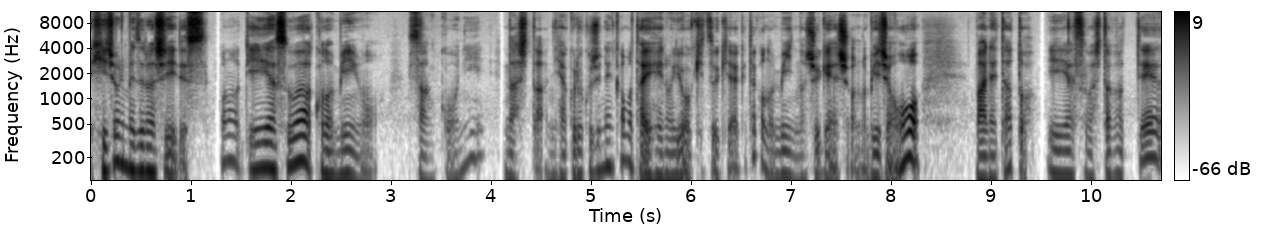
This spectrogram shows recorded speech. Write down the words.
非常に珍しいです。この家康はこの民を参考に成した260年間も太平の世を築き上げたこの明の主元将のビジョンを真似たと家康は従って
